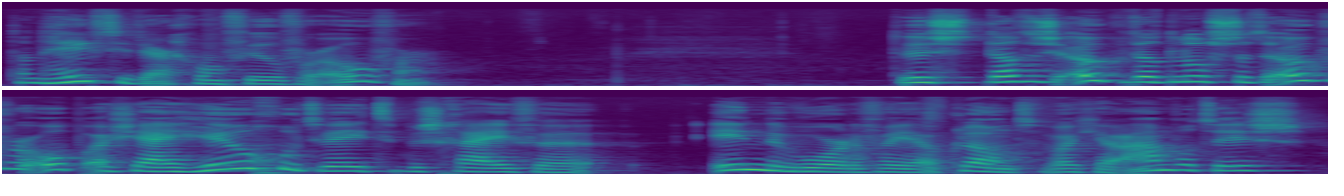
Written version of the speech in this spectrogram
dan heeft hij daar gewoon veel voor over. Dus dat, is ook, dat lost het ook weer op. Als jij heel goed weet te beschrijven in de woorden van jouw klant wat jouw aanbod is,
